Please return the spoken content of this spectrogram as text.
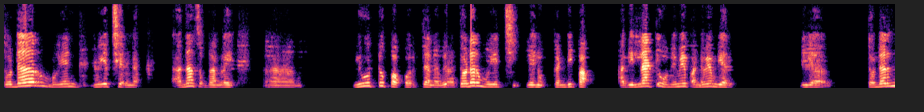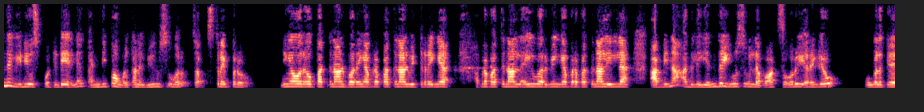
தொடர் முயன் முயற்சி எடுங்க அதான் சொல்றாங்களே ஆஹ் யூடியூப்பை பொறுத்தளவு தொடர் முயற்சி வேணும் கண்டிப்பா. அது இல்லாட்டி ஒண்ணுமே பண்ணவே முடியாது. நீங்க தொடர்ந்து வீடியோஸ் போட்டுட்டே இருங்க கண்டிப்பா உங்களுக்கான வியூஸும் வரும் சப்ஸ்கிரைபர் வரும். நீங்க ஒரு பத்து நாள் போறீங்க அப்புறம் பத்து நாள் விட்டுறீங்க அப்புறம் பத்து நாள் லைவ் வருவீங்க அப்புறம் பத்து நாள் இல்ல அப்படின்னா அதுல எந்த யூஸும் இல்ல வாட்ஸ்அப் இறங்கிரும். உங்களுக்கு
